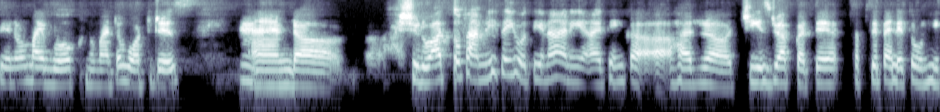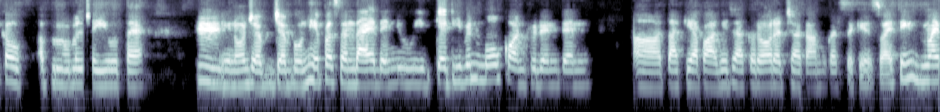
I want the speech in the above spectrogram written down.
you know my work, no matter what it is. Hmm. And uh, शुरुआत तो फैमिली से ही होती है ना यानी आई थिंक हर चीज जो आप करते हैं सबसे पहले तो उन्हीं का अप्रूवल चाहिए होता है यू नो जब जब उन्हें पसंद आए देन यू गेट इवन मोर कॉन्फिडेंट एंड ताकि आप आगे जाकर और अच्छा काम कर सके सो आई थिंक माई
